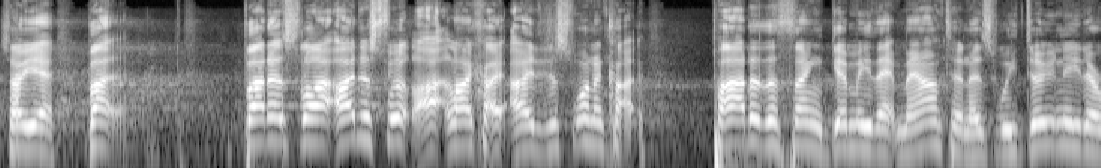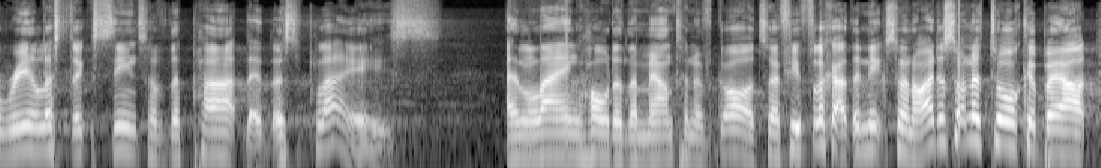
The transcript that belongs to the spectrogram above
so, yeah, but but it's like, I just feel like I, I just want to. Part of the thing, give me that mountain, is we do need a realistic sense of the part that this plays and laying hold of the mountain of God. So if you flick out the next one, I just want to talk about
